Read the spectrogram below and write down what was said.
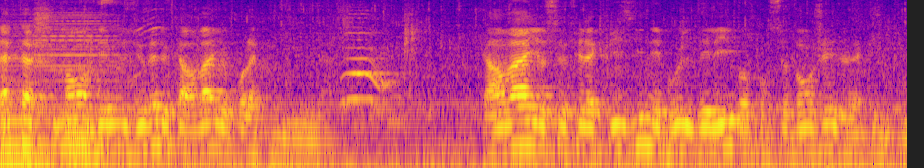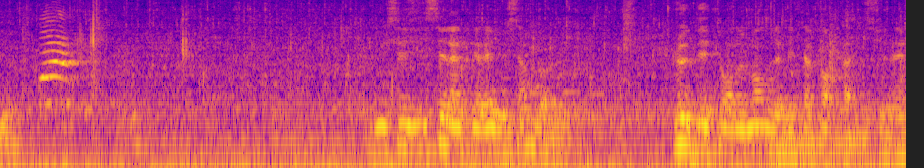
L'attachement démesuré de Carvalho pour la cuisine. Carvalho se fait la cuisine et brûle des livres pour se venger de la culture. Vous saisissez l'intérêt du symbole, le détournement de la métaphore traditionnelle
